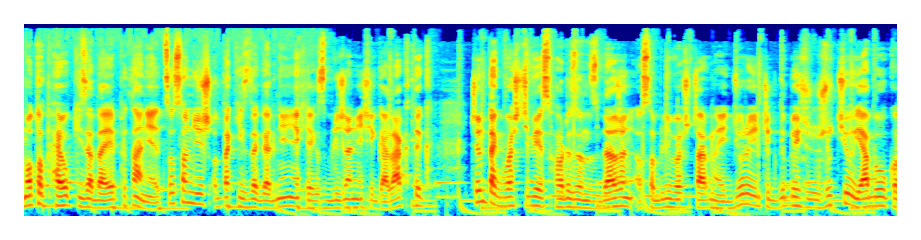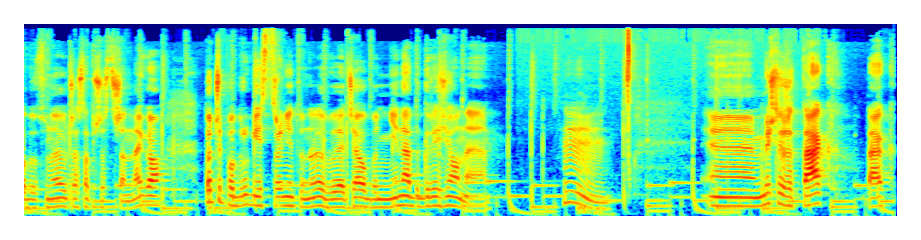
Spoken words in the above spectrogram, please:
Motopchełki zadaje pytanie, co sądzisz o takich zagadnieniach jak zbliżanie się galaktyk? Czym tak właściwie jest horyzont zdarzeń, osobliwość czarnej dziury i czy gdybyś rzucił jabłko do tunelu czasoprzestrzennego, to czy po drugiej stronie tunelu wyleciałoby nienadgryzione? Hmm. E, myślę, że tak, tak,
